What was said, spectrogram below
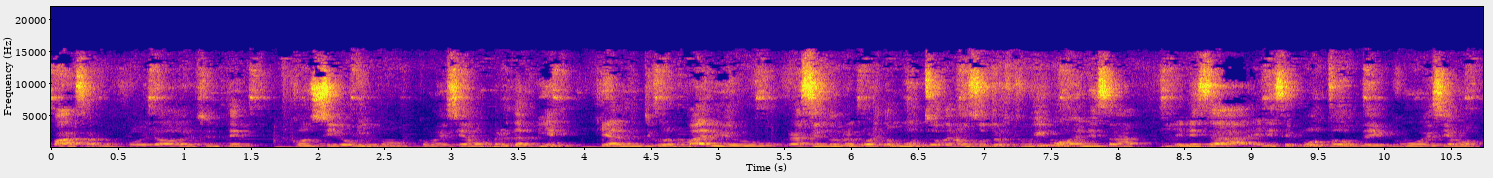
pasan los jóvenes adolescentes consigo mismo, como decíamos, pero también realmente con los padres. Yo, haciendo un recuerdo, muchos de nosotros estuvimos en, esa, en, esa, en ese punto donde, como decíamos,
